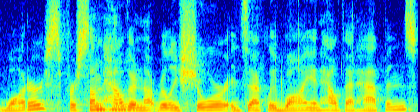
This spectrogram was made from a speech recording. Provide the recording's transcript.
waters for somehow mm -hmm. they're not really sure exactly why and how that happens.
